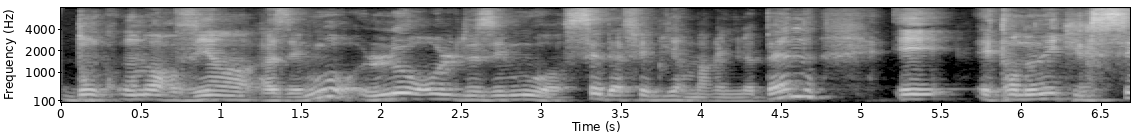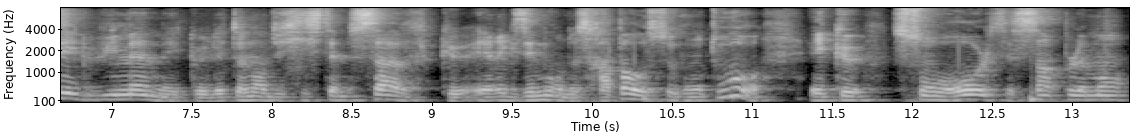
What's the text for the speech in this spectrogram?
Donc on en revient à Zemmour. Le rôle de Zemmour, c'est d'affaiblir Marine Le Pen. Et étant donné qu'il sait lui-même et que les tenants du système savent que Éric Zemmour ne sera pas au second tour et que son rôle, c'est simplement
